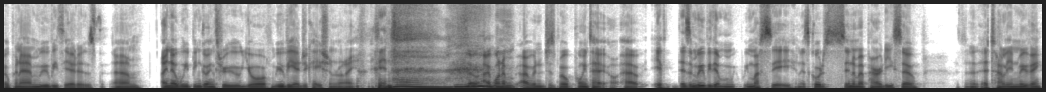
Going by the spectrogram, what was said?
open air movie theaters, um, I know we've been going through your movie education, right? so I want to, I want to just point out uh, if there's a movie that we- must see, and it's called Cinema Paradiso. It's an Italian movie.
